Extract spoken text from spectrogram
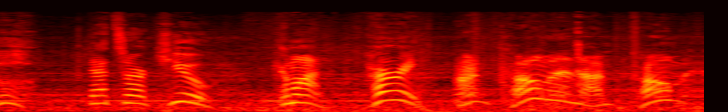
That's our cue. Come on, hurry! I'm coming, I'm coming.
